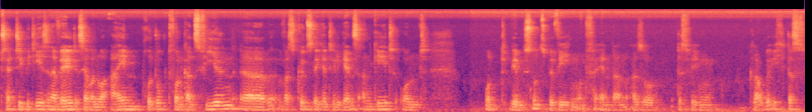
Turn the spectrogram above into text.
ChatGPT ist in der Welt, ist ja aber nur ein Produkt von ganz vielen, äh, was künstliche Intelligenz angeht. Und, und wir müssen uns bewegen und verändern. Also deswegen glaube ich, dass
